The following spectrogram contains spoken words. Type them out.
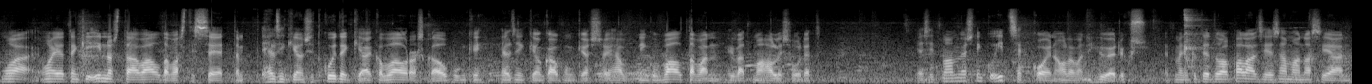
mua, mua jotenkin innostaa valtavasti se, että Helsinki on sitten kuitenkin aika vauras kaupunki. Helsinki on kaupunki, jossa on ihan niin kuin valtavan hyvät mahdollisuudet. Ja sitten mä oon myös niin kuin itse koin olevani hyödyksi. Että mä niin kuin tietyllä palaan siihen samaan asiaan,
